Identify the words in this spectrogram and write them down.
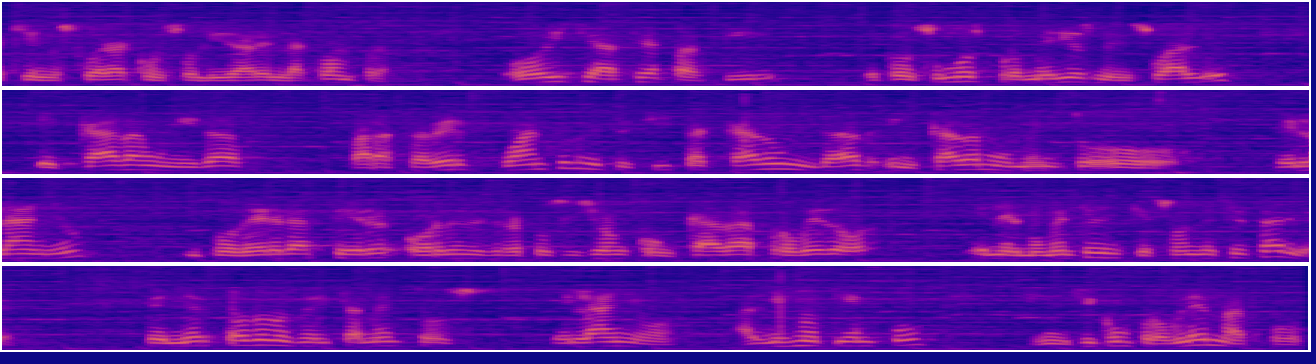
a, quien los fuera a consolidar en la compra. Hoy se hace a partir de consumos promedios mensuales de cada unidad para saber cuánto necesita cada unidad en cada momento del año y poder hacer órdenes de reposición con cada proveedor en el momento en que son necesarias. Tener todos los medicamentos del año al mismo tiempo significa un problema por,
